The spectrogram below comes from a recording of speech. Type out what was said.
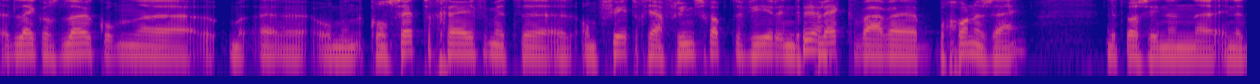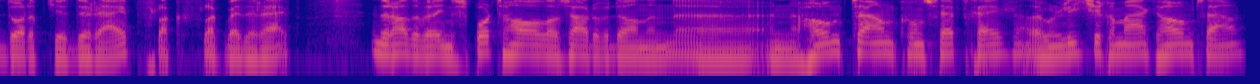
het leek ons leuk om, om een concert te geven met, om 40 jaar vriendschap te vieren in de plek waar we begonnen zijn. Dat was in, een, in het dorpje De Rijp, vlak, vlak bij De Rijp. En daar hadden we in de sporthal, zouden we dan een, uh, een hometown concert geven. Een liedje gemaakt, hometown.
